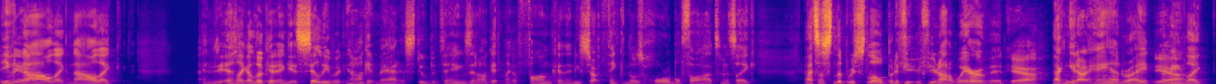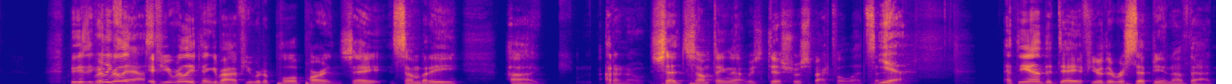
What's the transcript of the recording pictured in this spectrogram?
Even Yeah. now, like now, like and it's like I look at it and get silly, but you know, I'll get mad at stupid things and I'll get in like a funk, and then you start thinking those horrible thoughts, and it's like that's a slippery slope. But if you if you're not aware of it, Yeah. that can get out of hand, right? Yeah. I mean, like Because if Really you really, fast. if you really think about it, if you were to pull apart and say somebody, uh, I don't know, said something that was disrespectful, let's say. yeah, At the end of the day, if you're the recipient of that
